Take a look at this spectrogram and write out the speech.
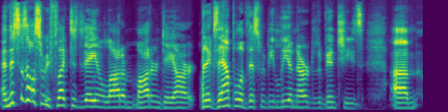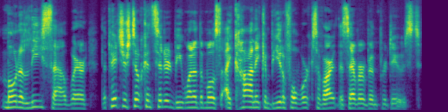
And this is also reflected today in a lot of modern day art. An example of this would be Leonardo da Vinci's um, Mona Lisa, where the picture is still considered to be one of the most iconic and beautiful works of art that's ever been produced.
